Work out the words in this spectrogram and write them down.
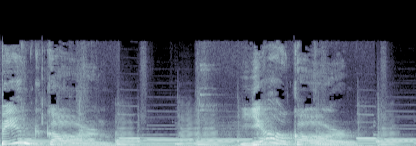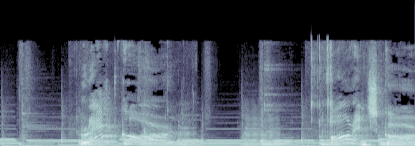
Pink corn. Yellow corn. Red corn. Orange corn.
